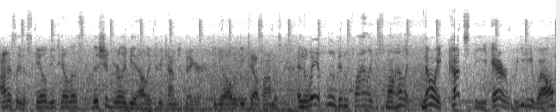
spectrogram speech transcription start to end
Honestly, the scale detail this, this should really be a heli three times bigger to get all the details on this. And the way it flew didn't fly like a small heli. No, it cuts the air really well.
